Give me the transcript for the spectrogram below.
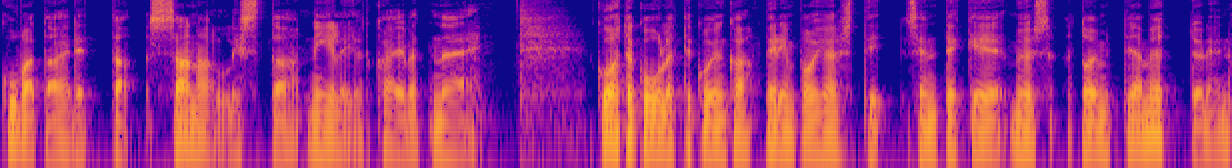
kuvataidetta sanallistaa niille, jotka eivät näe. Kohta kuulette, kuinka perinpohjaisesti sen tekee myös toimittaja Möttönen,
